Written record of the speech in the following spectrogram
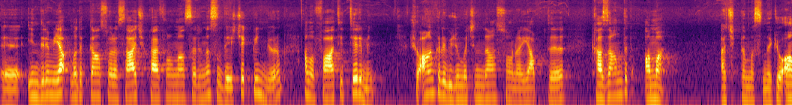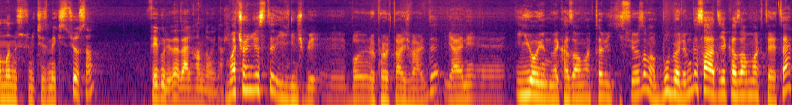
e, indirimi yapmadıktan sonra saha performansları nasıl değişecek bilmiyorum. Ama Fatih Terim'in şu Ankara gücü maçından sonra yaptığı kazandık ama açıklamasındaki o amanın üstünü çizmek istiyorsan Feguli ve Belhanda oynar. Maç öncesi de ilginç bir e, röportaj verdi. Yani e, iyi oyun ve kazanmak tabii ki istiyoruz ama bu bölümde sadece kazanmak da yeter.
